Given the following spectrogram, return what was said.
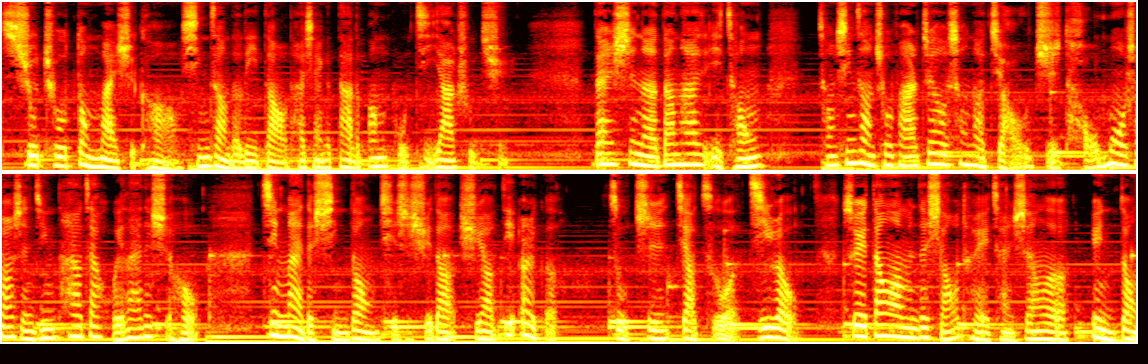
输出动脉是靠心脏的力道，它像一个大的帮浦挤压出去。但是呢，当它已从从心脏出发，最后送到脚趾头末梢神经，它要再回来的时候，静脉的行动其实需要需要第二个。组织叫做肌肉，所以当我们的小腿产生了运动、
